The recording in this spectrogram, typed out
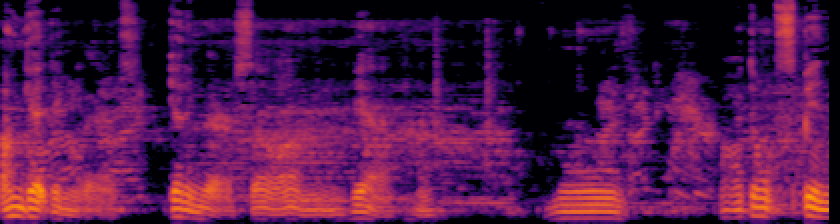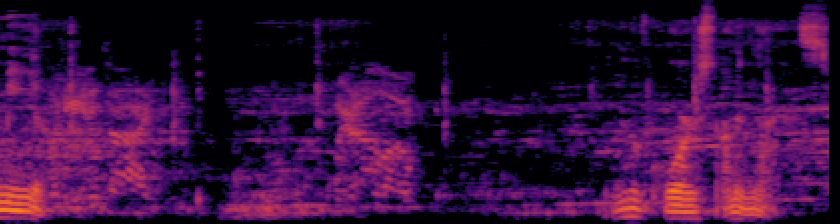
I'm getting there. Getting there, so, um, yeah. Move. Oh, don't spin me. And of course, I'm in last.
